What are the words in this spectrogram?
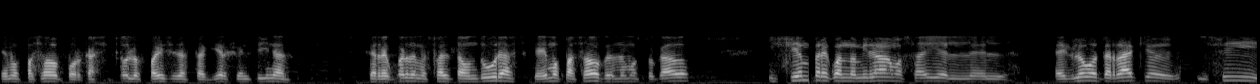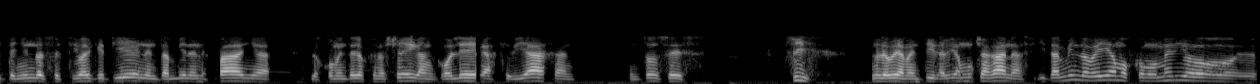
hemos pasado por casi todos los países hasta aquí Argentina, que recuerdo me falta Honduras, que hemos pasado pero no hemos tocado, y siempre cuando mirábamos ahí el, el, el globo terráqueo, y sí, teniendo el festival que tienen también en España, los comentarios que nos llegan, colegas que viajan, entonces, sí, no le voy a mentir, había muchas ganas, y también lo veíamos como medio eh,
